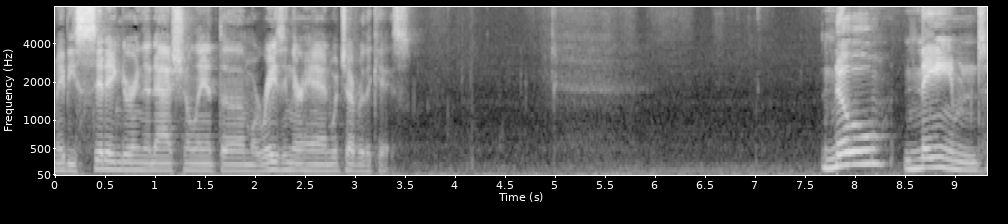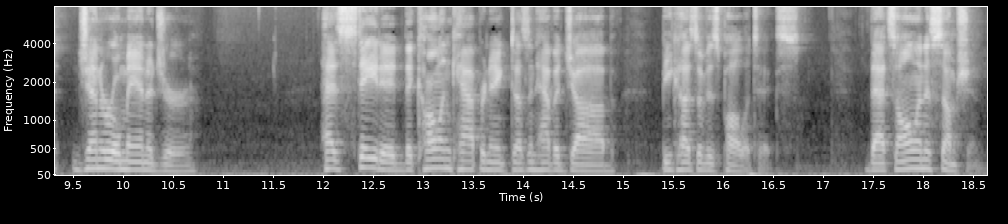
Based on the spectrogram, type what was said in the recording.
maybe sitting during the national anthem or raising their hand, whichever the case. No named general manager has stated that Colin Kaepernick doesn't have a job because of his politics. That's all an assumption.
